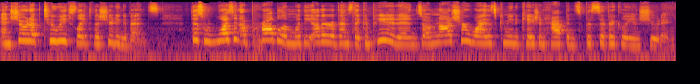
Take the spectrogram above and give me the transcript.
and showed up 2 weeks late to the shooting events. This wasn't a problem with the other events they competed in, so I'm not sure why this communication happened specifically in shooting.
